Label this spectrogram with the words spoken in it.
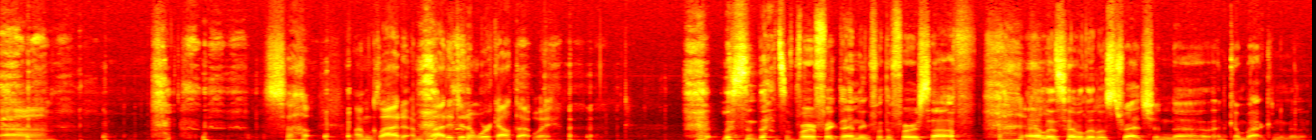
Um, so I'm glad I'm glad it didn't work out that way. Listen, that's a perfect ending for the first half. uh, let's have a little stretch and uh, and come back in a minute.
